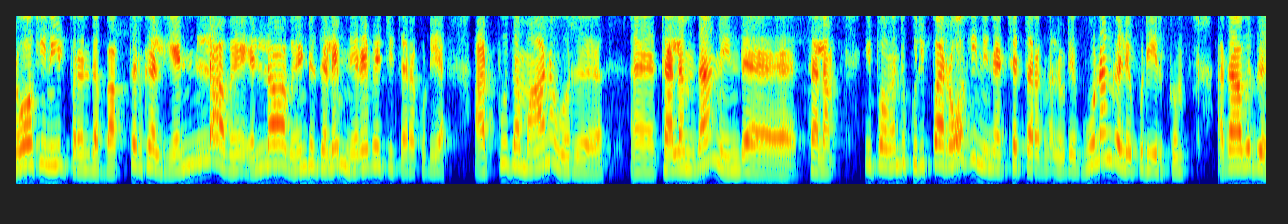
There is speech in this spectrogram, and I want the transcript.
ரோஹிணியில் பிறந்த பக்தர்கள் எல்லா வே எல்லா வேண்டுதலையும் நிறைவேற்றி தரக்கூடிய அற்புதமான ஒரு தலம் தான் இந்த தலம். இப்போ வந்து குறிப்பாக ரோஹிணி நட்சத்திரங்களுடைய குணங்கள் எப்படி இருக்கும்? அதாவது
